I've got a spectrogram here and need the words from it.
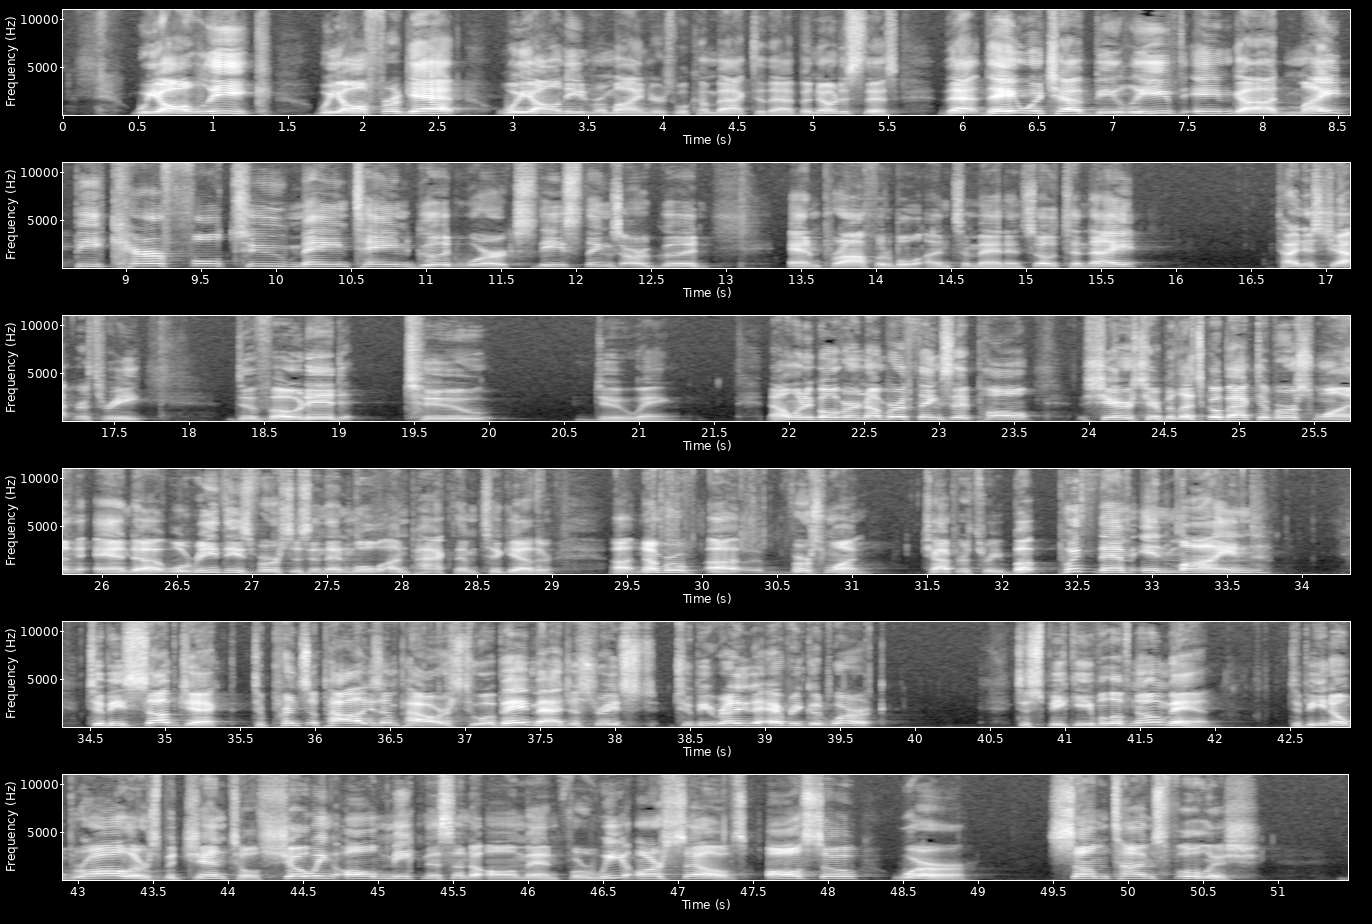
We all leak. We all forget. We all need reminders. We'll come back to that. But notice this that they which have believed in God might be careful to maintain good works. These things are good and profitable unto men. And so tonight, Titus chapter 3, devoted to doing. Now, I want to go over a number of things that Paul shares here, but let's go back to verse 1 and uh, we'll read these verses and then we'll unpack them together. Uh, number, uh, verse 1, chapter 3. But put them in mind to be subject to principalities and powers, to obey magistrates, to be ready to every good work, to speak evil of no man, to be no brawlers, but gentle, showing all meekness unto all men. For we ourselves also were sometimes foolish,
